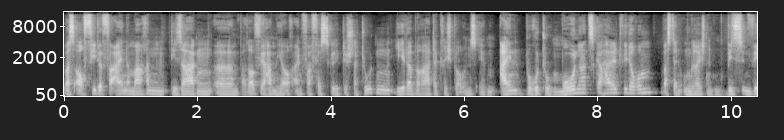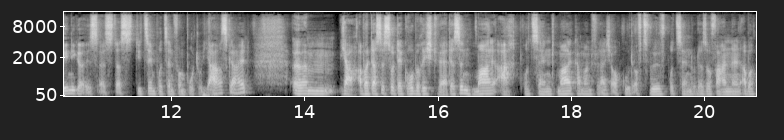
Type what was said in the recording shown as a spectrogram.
was auch viele Vereine machen, die sagen, äh, pass auf, wir haben hier auch einfach festgelegte Statuten. Jeder Berater kriegt bei uns eben ein Bruttomonatsgehalt wiederum, was dann umgerechnet ein bisschen weniger ist als das die zehn Prozent vom Bruttojahresgehalt. Ähm, ja, aber das ist so der grobe Richtwert. Es sind mal acht Prozent, mal kann man vielleicht auch gut auf zwölf Prozent oder so verhandeln. Aber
